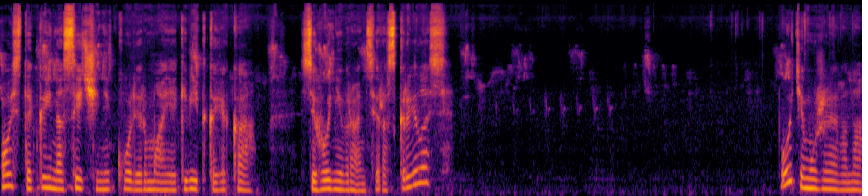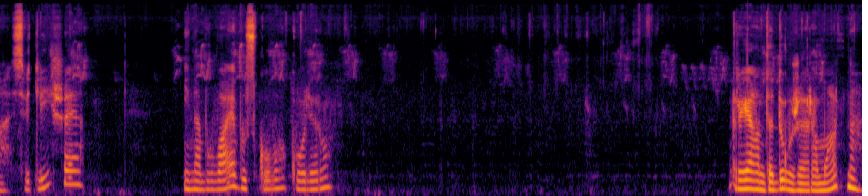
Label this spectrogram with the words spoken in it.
Ось такий насичений колір має квітка, яка сьогодні вранці розкрилась. Потім уже вона світлішає і набуває бускового кольору. Троянда дуже ароматна.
